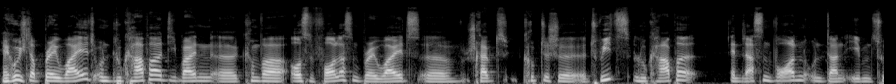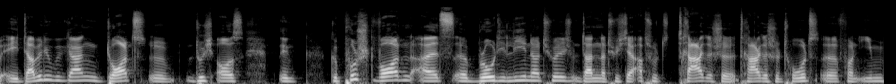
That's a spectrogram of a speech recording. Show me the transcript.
Ja gut, ich glaube Bray Wyatt und Luke Harper, die beiden äh, können wir außen vor lassen. Bray Wyatt äh, schreibt kryptische äh, Tweets. Luke Harper entlassen worden und dann eben zu AEW gegangen, dort äh, durchaus äh, gepusht worden als äh, Brody Lee natürlich und dann natürlich der absolut tragische, tragische Tod äh, von ihm.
